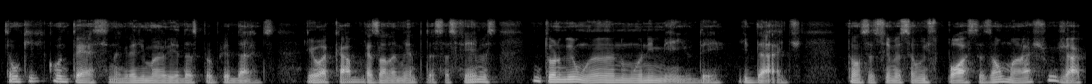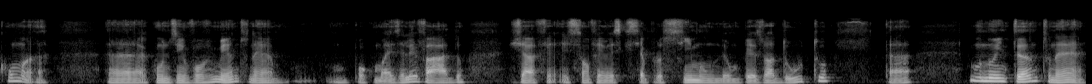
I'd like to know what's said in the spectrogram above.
Então, o que, que acontece na grande maioria das propriedades? Eu acabo o acasalamento dessas fêmeas em torno de um ano, um ano e meio de idade. Então, essas fêmeas são expostas ao macho já com uma uh, com desenvolvimento, né, um pouco mais elevado. Já são fêmeas que se aproximam de um peso adulto, tá? No entanto, né,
